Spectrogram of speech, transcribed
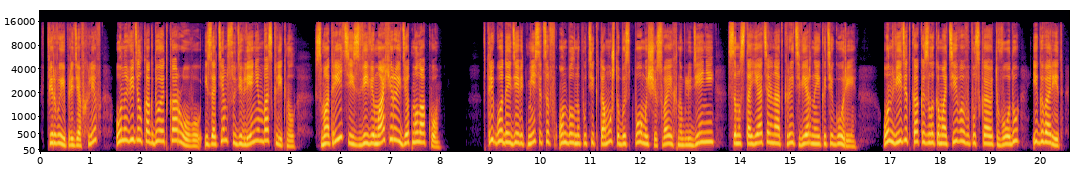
впервые придя в хлев, он увидел, как доет корову, и затем с удивлением воскликнул «Смотрите, из Виви Махера идет молоко». В три года и девять месяцев он был на пути к тому, чтобы с помощью своих наблюдений самостоятельно открыть верные категории. Он видит, как из локомотива выпускают воду, и говорит —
